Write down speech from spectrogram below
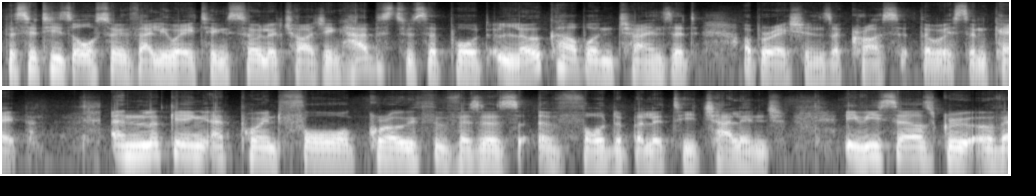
The city is also evaluating solar charging hubs to support low carbon transit operations across the Western Cape. And looking at point four, growth versus affordability challenge. EV sales grew over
